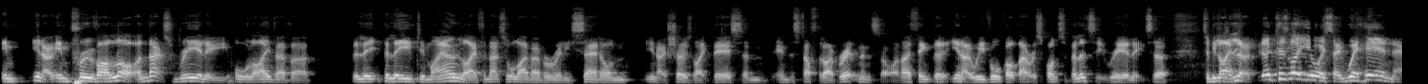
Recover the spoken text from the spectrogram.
you know improve our lot and that's really all i've ever believed in my own life, and that's all I've ever really said on you know shows like this and in the stuff that I've written and so on. I think that you know we've all got that responsibility really to to be like, look, because like you always say, we're here now.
